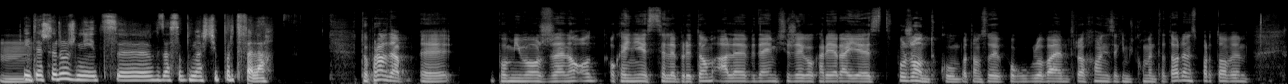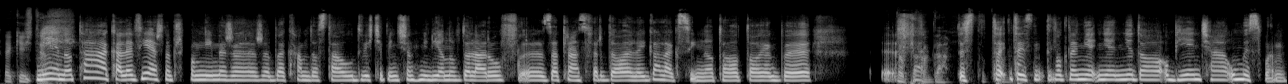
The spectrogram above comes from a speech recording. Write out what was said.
Mm. I też różnic y, w zasobności portfela. To prawda. Pomimo, że no okej, okay, nie jest celebrytą, ale wydaje mi się, że jego kariera jest w porządku, bo tam sobie pogooglowałem trochę, on jest jakimś komentatorem sportowym, jakieś też... Nie, no tak, ale wiesz, no przypomnijmy, że, że Beckham dostał 250 milionów dolarów y, za transfer do LA Galaxy, no to, to jakby To prawda. To jest, to, to jest w ogóle nie, nie, nie do objęcia umysłem,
